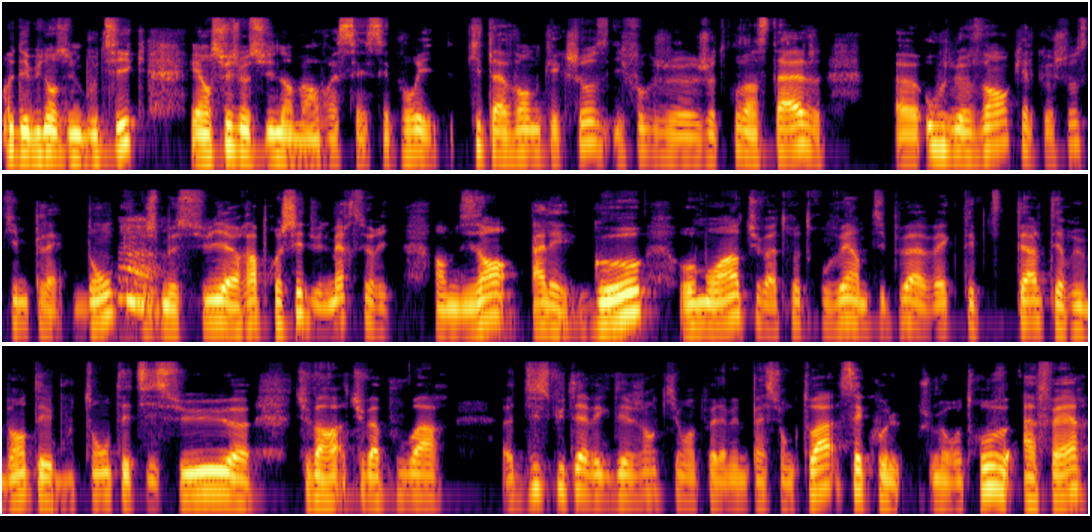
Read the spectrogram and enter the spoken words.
au début dans une boutique. Et ensuite, je me suis dit, non, mais en vrai, c'est pourri. Quitte à vendre quelque chose, il faut que je, je trouve un stage euh, où je vends quelque chose qui me plaît. Donc, Hmm. je me suis euh, rapproché d'une mercerie en me disant, allez, go, au moins, tu vas te retrouver un petit peu avec tes petites perles, tes rubans, tes boutons, tes tissus. euh, tu vas, tu vas pouvoir euh, discuter avec des gens qui ont un peu la même passion que toi. C'est cool. Je me retrouve à faire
